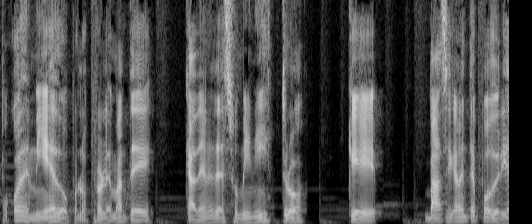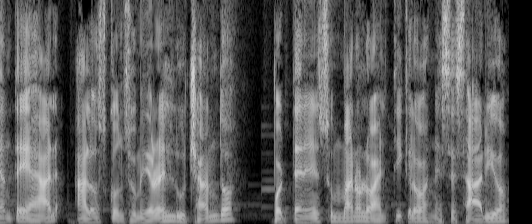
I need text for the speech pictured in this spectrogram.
poco de miedo por los problemas de cadenas de suministro que básicamente podrían dejar a los consumidores luchando por tener en sus manos los artículos necesarios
